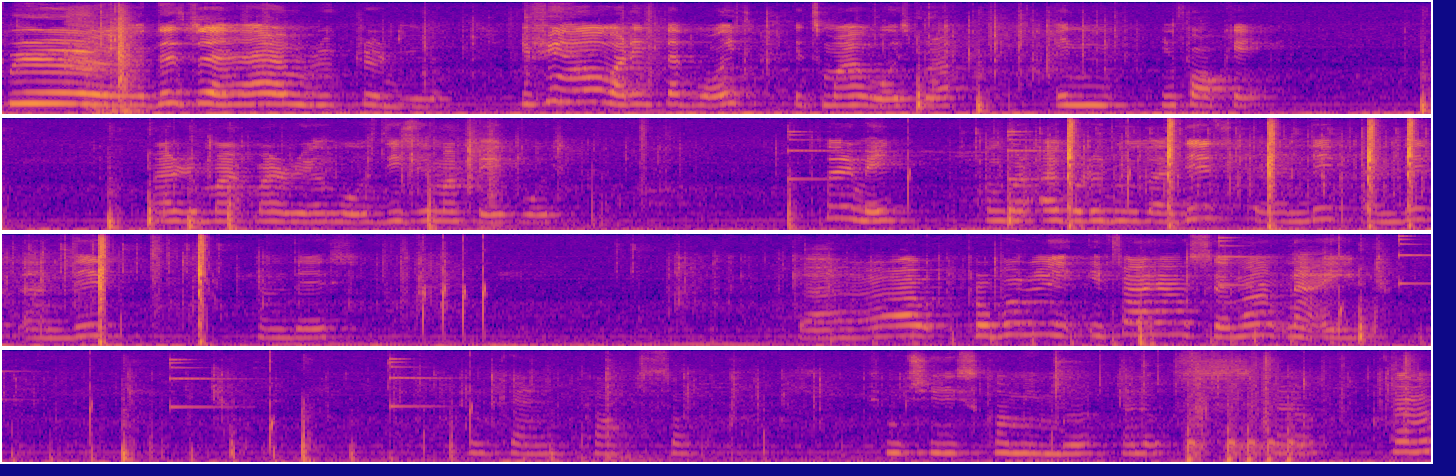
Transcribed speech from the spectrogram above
Bruh, that's why I have recruited you. If you know what is that voice, it's my voice, bruh. In in 4K. My, my, my real voice. This is my fake voice. Sorry, mate. I'm gonna, I gotta do like this, and this, and this, and this, and this. Yeah, probably if I have seven, no, eight. You can talk so. She's coming, bro. Hello. Hello. Hello.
